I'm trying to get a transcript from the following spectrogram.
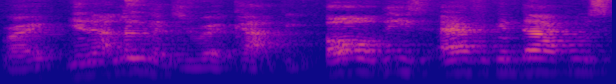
right? You're not looking at the direct copy. All these African documents,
